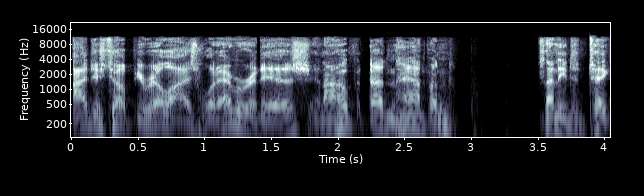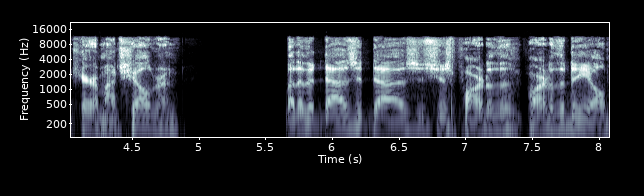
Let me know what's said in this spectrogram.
I just hope you realize whatever it is, and I hope it doesn't happen, because I need to take care of my children. But if it does, it does. It's just part of the part of the deal.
